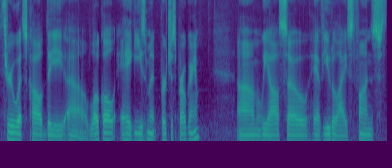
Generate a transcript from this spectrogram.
through what's called the uh, local ag easement purchase program. Um, we also have utilized funds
